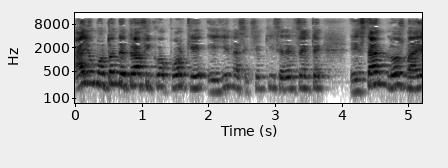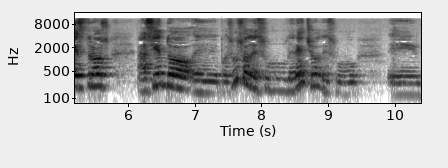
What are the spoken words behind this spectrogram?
Hay un montón de tráfico porque allí en la sección 15 del CENTE están los maestros haciendo eh, pues uso de su derecho, de su eh,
